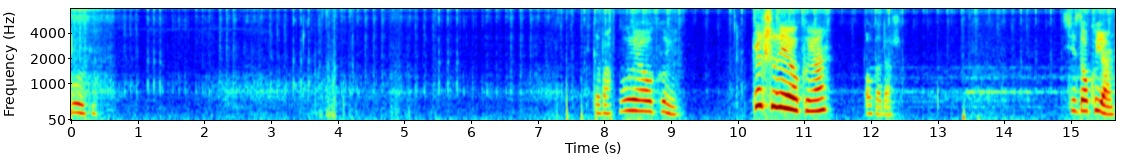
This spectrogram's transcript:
Burada. İşte bak buraya okuyun. Tek şuraya okuyun. O kadar. Siz okuyun.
